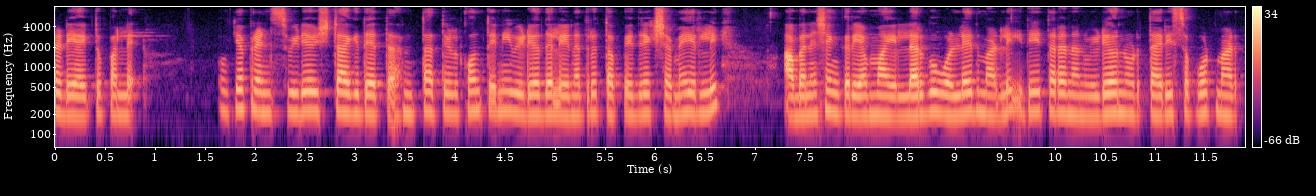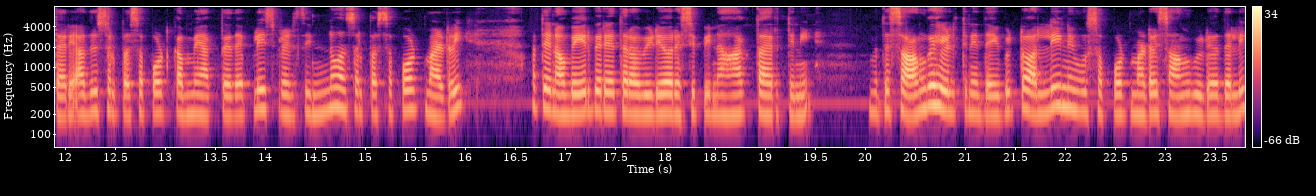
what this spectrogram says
ರೆಡಿ ಆಯಿತು ಪಲ್ಯ. ಓಕೆ ಫ್ರೆಂಡ್ಸ್ ವಿಡಿಯೋ ಇಷ್ಟ ಆಗಿದೆ ಅಂತ ತಿಳ್ಕೊತೀನಿ. ವಿಡಿಯೋದಲ್ಲಿ ಏನಾದರೂ ತಪ್ಪಿದ್ರೆ ಕ್ಷಮೆ ಇರಲಿ. ಆ ಬನಶಂಕರಿ ಅಮ್ಮ ಎಲ್ಲರಿಗೂ ಒಳ್ಳೇದು ಮಾಡಲಿ. ಇದೇ ಥರ ನಾನು ವಿಡಿಯೋ ನೋಡ್ತಾ ಇರಿ ಸಪೋರ್ಟ್ ಮಾಡ್ತಾಯಿರಿ ಅದು ಸ್ವಲ್ಪ ಸಪೋರ್ಟ್ ಕಮ್ಮಿ ಆಗ್ತಾಯಿದೆ ಪ್ಲೀಸ್ ಫ್ರೆಂಡ್ಸ್ ಇನ್ನೂ ಒಂದು ಸ್ವಲ್ಪ ಸಪೋರ್ಟ್ ಮಾಡಿರಿ. ಮತ್ತು ನಾವು ಬೇರೆ ಬೇರೆ ಥರ ವಿಡಿಯೋ ರೆಸಿಪಿನ ಹಾಕ್ತಾ ಇರ್ತೀನಿ. ಮತ್ತು ಸಾಂಗು ಹೇಳ್ತೀನಿ. ದಯವಿಟ್ಟು ಅಲ್ಲಿ ನೀವು ಸಪೋರ್ಟ್ ಮಾಡಿರಿ ಸಾಂಗ್ ವಿಡಿಯೋದಲ್ಲಿ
